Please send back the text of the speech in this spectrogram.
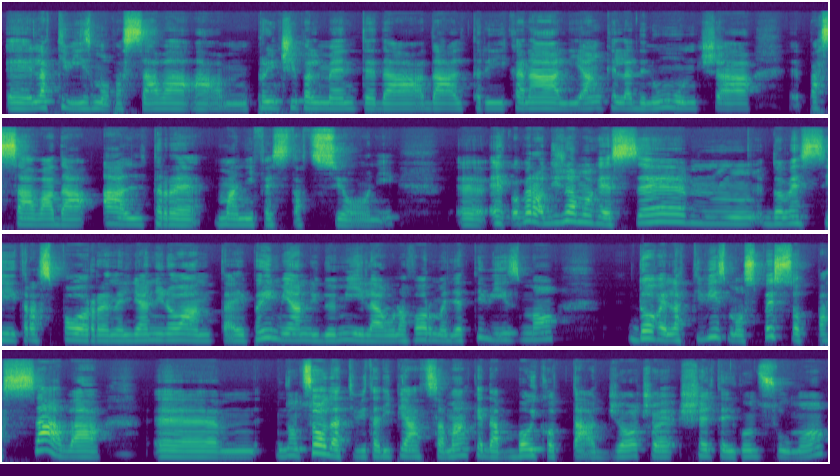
E l'attivismo passava mm, principalmente da, da, altri canali, anche la denuncia eh, passava da altre manifestazioni. Eh, ecco, però diciamo che se mh, dovessi trasporre negli anni 90 e i primi anni 2000 una forma di attivismo, dove l'attivismo spesso passava ehm, non solo da attività di piazza, ma anche da boicottaggio, cioè scelte di consumo,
